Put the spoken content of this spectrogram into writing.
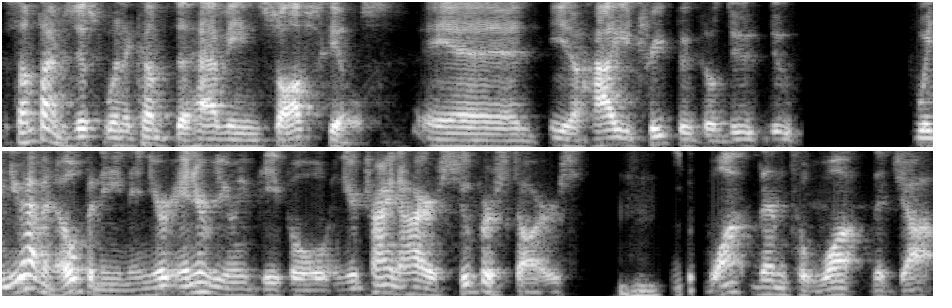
sometimes just when it comes to having soft skills and you know how you treat people. Do do when you have an opening and you're interviewing people and you're trying to hire superstars, mm-hmm. you want them to want the job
